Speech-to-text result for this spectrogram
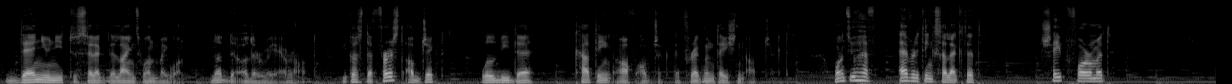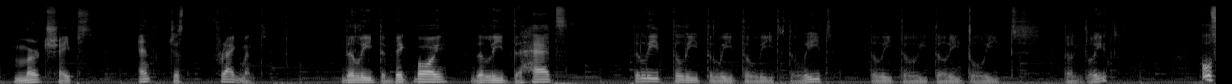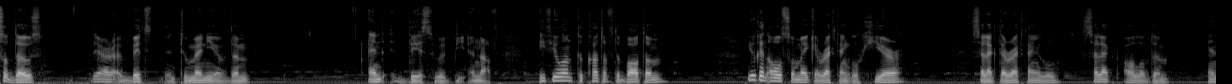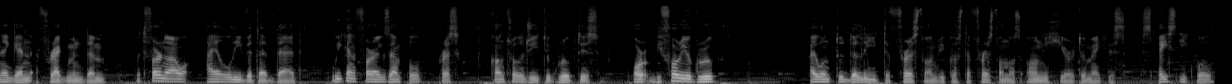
then you need to select the lines one by one, not the other way around. Because the first object will be the cutting off object, the fragmentation object. Once you have everything selected, shape format, merge shapes, and just fragment. Delete the big boy, delete the heads, delete, delete, delete, delete, delete, delete, delete, delete, delete, delete, delete. Also those, there are a bit too many of them, and this would be enough. If you want to cut off the bottom, you can also make a rectangle here, select a rectangle, select all of them, and again fragment them. But for now, I'll leave it at that. We can, for example, press Ctrl G to group this, or before you group, I want to delete the first one because the first one was only here to make this space equal.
